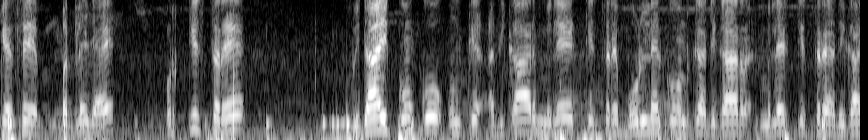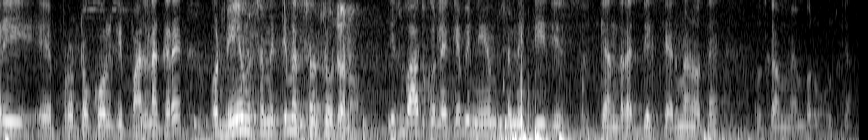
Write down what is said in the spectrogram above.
कैसे बदले जाए, और किस तरह विधायकों को उनके अधिकार मिले, किस तरह बोलने को उनके अधिकार मिले, किस तरह अधिकारी प्रोटोकॉल की पालना करें और नियम समिति में संशोधन हो। इस बात को लेकर भी नियम समिति जिसके अंदर अध्यक्ष चेयरमैन होते हैं, उसका मेंबर उसका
